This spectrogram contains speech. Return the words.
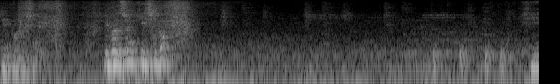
প্রিপোজিশন প্রিপোজিশন কি ছিল? হি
